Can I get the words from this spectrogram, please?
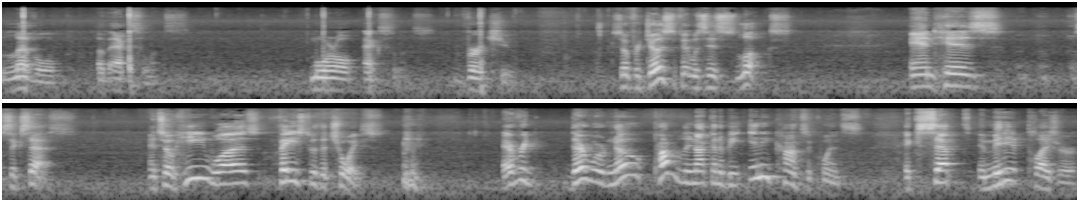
level of excellence, moral excellence, virtue. So for Joseph, it was his looks and his success. And so he was faced with a choice. Every, there were no, probably not going to be any consequence except immediate pleasure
